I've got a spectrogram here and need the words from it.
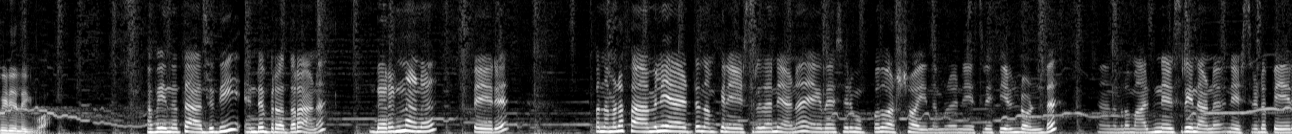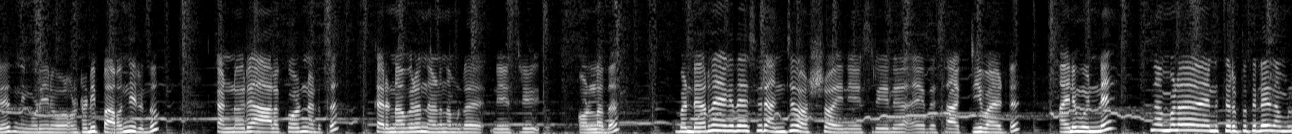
വീഡിയോയിലേക്ക് പോവാം. അപ്പോൾ ഇന്നത്തെ അതിഥി എന്റെ ബ്രദറാണ് ഡെറിൻ എന്നാണ് പേര്. അപ്പം നമ്മുടെ ഫാമിലി ആയിട്ട് നമുക്ക് നേഴ്സറി തന്നെയാണ്. ഏകദേശം ഒരു മുപ്പത് വർഷമായി നമ്മൾ നേഴ്സറി ഫീൽഡിലുണ്ട് ആ, നമ്മുടെ മാൽബി നേഴ്സറി എന്നാണ് നേഴ്സറിയുടെ പേര്. നിങ്ങളോട് ഞാൻ ഓൾറെഡി പറഞ്ഞിരുന്നു. കണ്ണൂർ ആലക്കോടിനടുത്ത് കരുണാപുരം എന്നാണ് നമ്മുടെ നേഴ്സറി ഉള്ളത്. ബണ്ടേറിന് ഏകദേശം ഒരു അഞ്ച് വർഷമായി നേഴ്സറിയിൽ ഏകദേശം ആക്റ്റീവായിട്ട്. അതിന് മുന്നേ നമ്മൾ ചെറുപ്പത്തിൽ നമ്മൾ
